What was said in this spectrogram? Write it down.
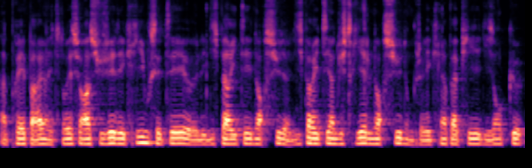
Après, pareil, on était tombé sur un sujet d'écrit où c'était euh, les disparités nord-sud, la disparité industrielle nord-sud. Donc j'avais écrit un papier disant que,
